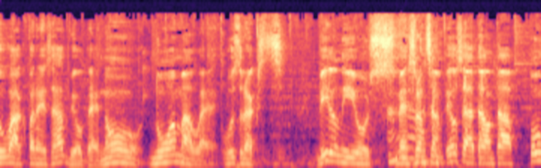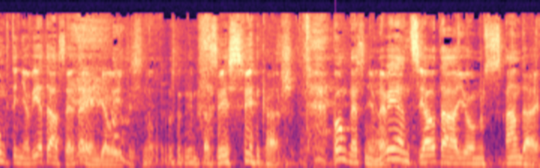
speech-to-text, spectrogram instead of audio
vistuvāk pareizā atbildē, nu, nomalē uzraksts Vilnijus. Mēs redzam pilsētā, un tā punktiņa vietā sēdēja eņģelītis. Nu, tas viss vienkārši. Punkts nesaņem neviens jautājums Andai.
